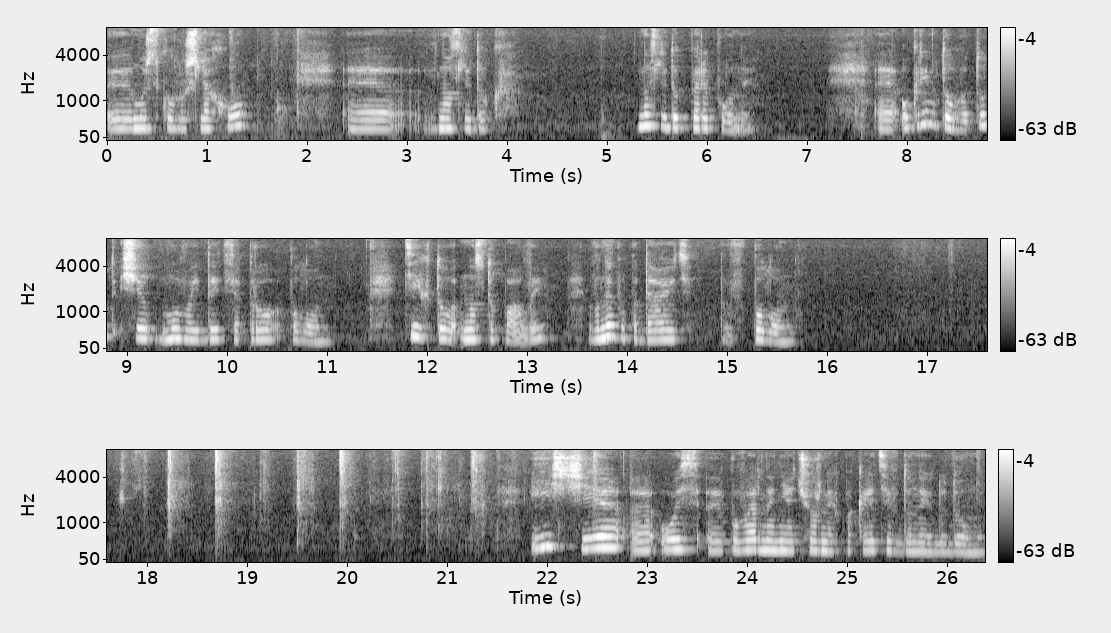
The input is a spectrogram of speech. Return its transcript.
е, морського шляху е, внаслідок, внаслідок перепони. Е, Окрім того, тут ще мова йдеться про полон. Ті, хто наступали, вони попадають в полон. І ще е, ось е, повернення чорних пакетів до них додому.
